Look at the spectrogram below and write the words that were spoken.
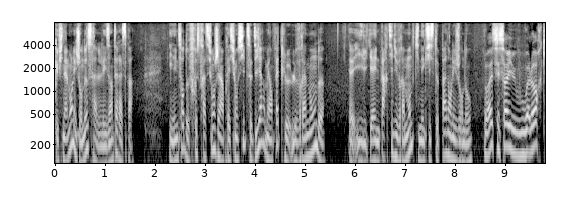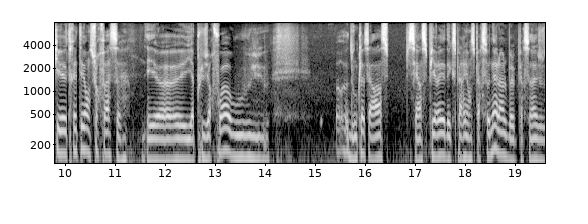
que finalement les journaux, ça ne les intéresse pas. Il y a une sorte de frustration, j'ai l'impression aussi de se dire, mais en fait, le, vrai monde, il y a une partie du vrai monde qui n'existe pas dans les journaux. Ouais, c'est ça, ou alors qui est traité en surface. Et euh, il y a plusieurs fois où. Donc là, c'est inspiré d'expériences personnelles. Hein. Le personnage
